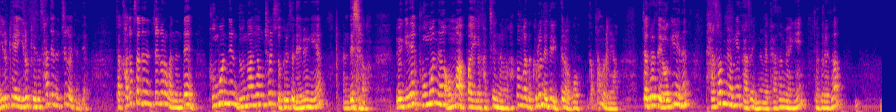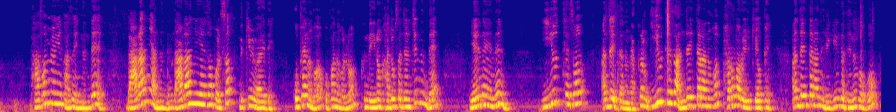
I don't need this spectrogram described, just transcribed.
이렇게 이렇게 해서 사진을 찍어야 된대요. 자 가족 사진을 찍으러 갔는데 부모님 누나 형 철수 그래서 네 명이에요? 안 되죠. 여기에 부모는 엄마 아빠 이게 같이 있는 거 가끔가다 그런 애들이 있더라고 깜짝 놀래요. 자 그래서 여기에는 다섯 명이 가서 있는 거야 다섯 명이. 자 그래서 다섯 명이 가서 있는데 나란히 앉는데 나란히 해서 벌써 느낌이 와야 돼. 곱하는 거 곱하는 걸로. 근데 이런 가족 사진을 찍는데 얘네는 이웃해서 앉아 있다는 거야. 그럼 이웃해서 앉아 있다라는 건 바로바로 이렇게 옆에 앉아 있다라는 얘기가 되는 거고.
